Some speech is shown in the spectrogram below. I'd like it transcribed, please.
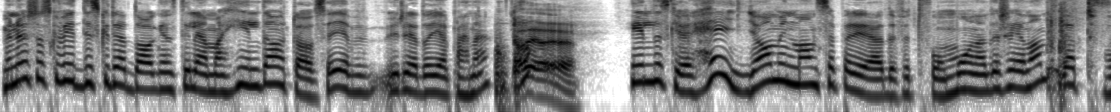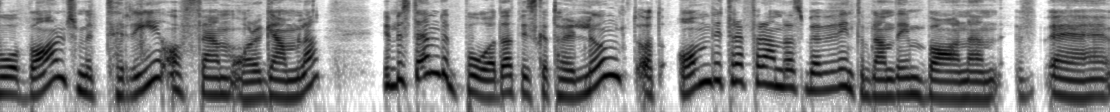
Men nu så ska vi diskutera dagens dilemma. Hilda har hört av sig. Är vi redo att hjälpa henne? Ja, ja, ja. Hilde skriver, hej, jag och min man separerade för två månader sedan. Vi har två barn som är tre och fem år gamla. Vi bestämde båda att vi ska ta det lugnt och att om vi träffar andra så behöver vi inte blanda in barnen eh,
